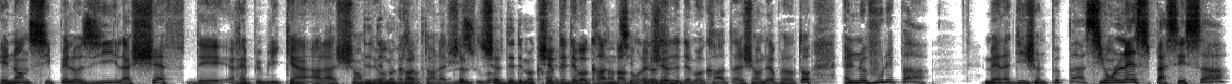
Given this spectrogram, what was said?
et Nancy Pelosi, la chef des républicains à la Chambre des, représentants, l'a chef, souvent, chef des démocrates, chef des démocrates, pardon, la chef des démocrates à la Chambre des représentants, elle ne voulait pas. Mais elle a dit, je ne peux pas. Si on laisse passer ça,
